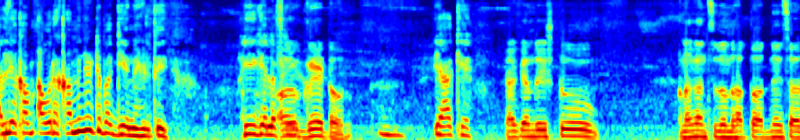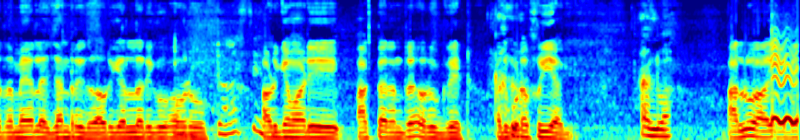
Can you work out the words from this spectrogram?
ಅಲ್ಲಿಯ ಅವರ ಕಮ್ಯುನಿಟಿ ಬಗ್ಗೆ ಏನು ಹೇಳ್ತಿ? ಹೀಗೆಲ್ಲ ಅವ್ರು ಗ್ರೇಟ್ ಅವರು. ಯಾಕೆ? ಯಾಕೆಂದ್ರೆ ಇಷ್ಟು ನಂಗನ್ಸಿದ ಒಂದು ಹತ್ತು ಹದಿನೈದು ಸಾವಿರದ ಮೇಲೆ ಜನರಿದ್ರು. ಅವ್ರಿಗೆಲ್ಲರಿಗೂ ಅವರು ಅಡುಗೆ ಮಾಡಿ ಹಾಕ್ತಾರೆ ಅಂದ್ರೆ ಅವರು ಗ್ರೇಟ್ ಅದು ಕೂಡ ಫ್ರೀ ಆಗಿ. ಅಲ್ವಾ? ಹೇಳಿ.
